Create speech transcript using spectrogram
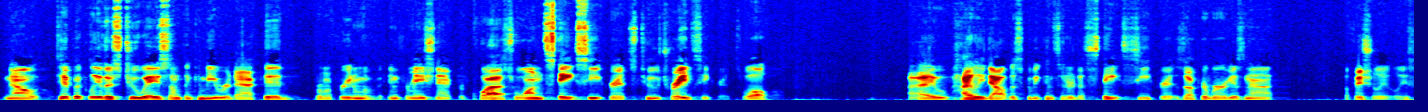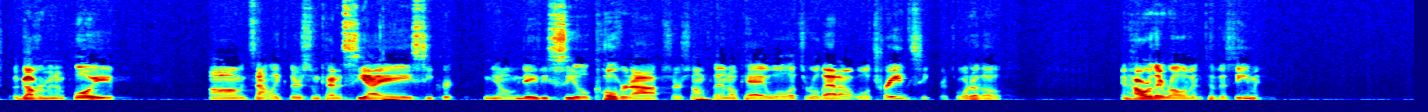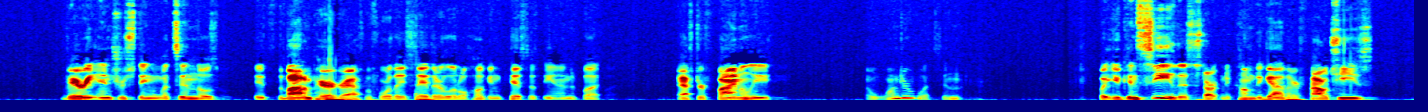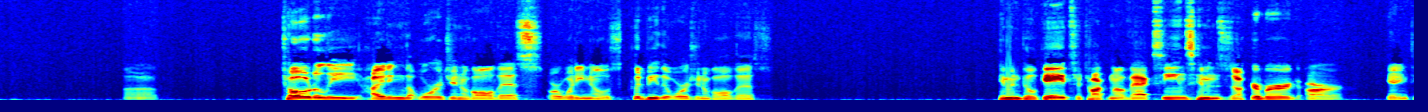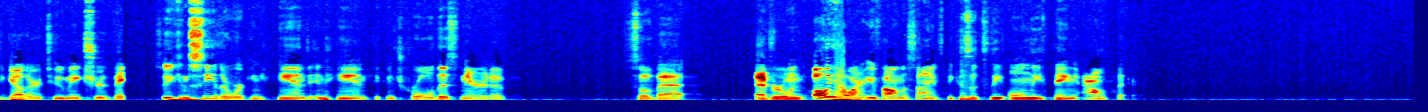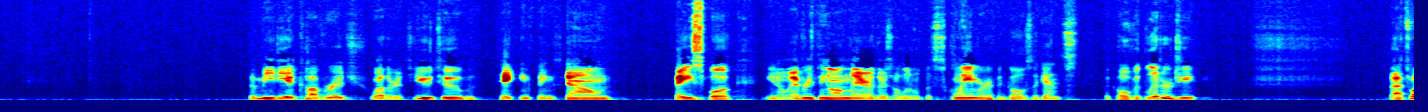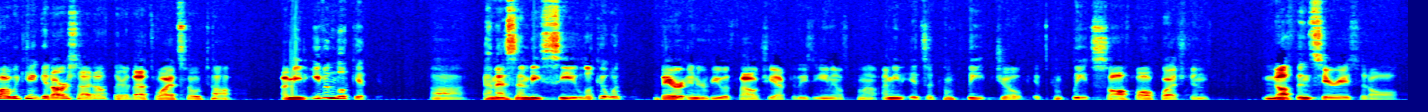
Now typically there's two ways something can be redacted from a freedom of information act request. One state secrets two trade secrets. Well I highly doubt this could be considered a state secret. Zuckerberg is not officially at least, a government employee. Um, it's not like there's some kind of CIA secret, you know, Navy SEAL covert ops or something. Okay, well, let's rule that out. Well, trade secrets, what are those? And how are they relevant to this email? Very interesting what's in those. It's the bottom paragraph before they say their little hug and kiss at the end. But after finally, I wonder what's in there. But you can see this starting to come together. Fauci's uh, totally hiding the origin of all this, or what he knows could be the origin of all this. Him and Bill Gates are talking about vaccines. Him and Zuckerberg are getting together to make sure they. So you can see they're working hand in hand to control this narrative so that everyone, oh yeah, why aren't you following the science? Because it's the only thing out there. The media coverage, whether it's YouTube taking things down, Facebook, you know, everything on there, there's a little disclaimer if it goes against the COVID liturgy. That's why we can't get our side out there. That's why it's so tough. I mean, even look at uh, MSNBC. Look at what their interview with Fauci after these emails come out. I mean, it's a complete joke. It's complete softball questions, nothing serious at all.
